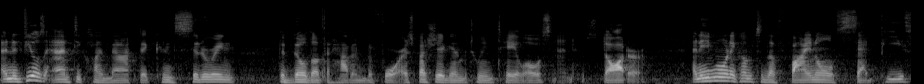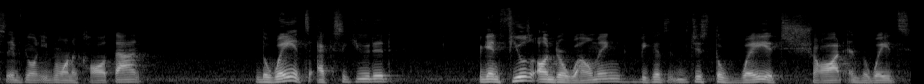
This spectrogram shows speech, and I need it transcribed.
And it feels anticlimactic considering the build-up that happened before, especially again between Talos and his daughter. And even when it comes to the final set piece, if you don't even want to call it that, the way it's executed, again, feels underwhelming because just the way it's shot and the way it's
